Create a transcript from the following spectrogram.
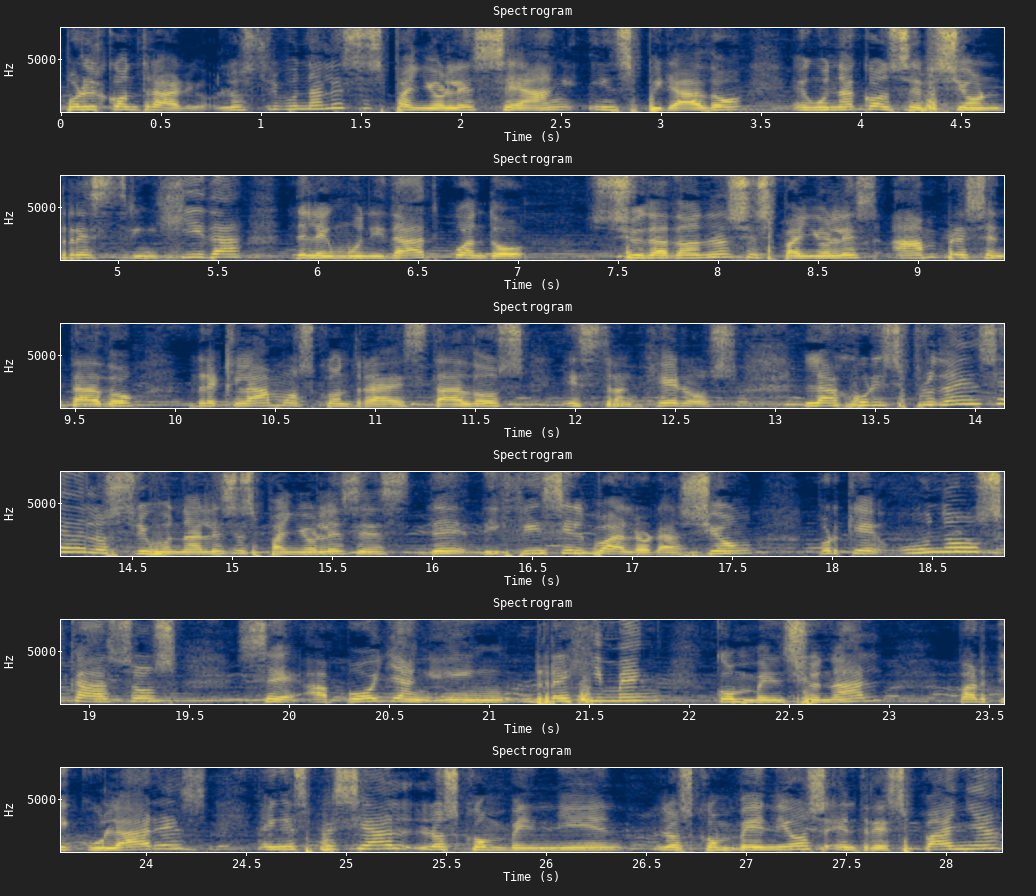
Por el contrario, los tribunales españoles se han inspirado en una concepción restringida de la inmunidad cuando ciudadanos españoles han presentado reclamos contra estados extranjeros. La jurisprudencia de los tribunales españoles es de difícil valoración porque unos casos se apoyan en régimen convencional particulares, en especial los, convenios entre España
